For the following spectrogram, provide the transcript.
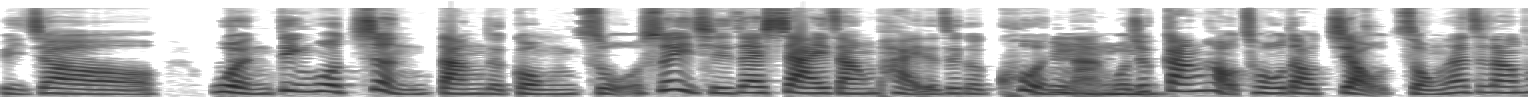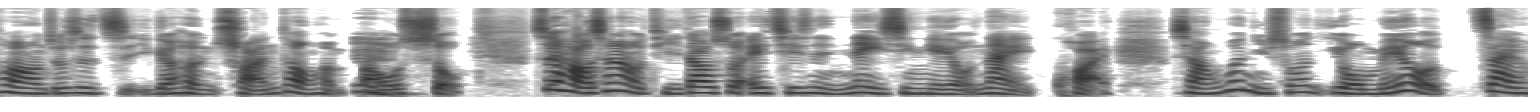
比较。稳定或正当的工作，所以其实，在下一张牌的这个困难，我就刚好抽到教宗。那这张通常就是指一个很传统、很保守，所以好像有提到说，哎，其实你内心也有那一块。想问你说，有没有在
